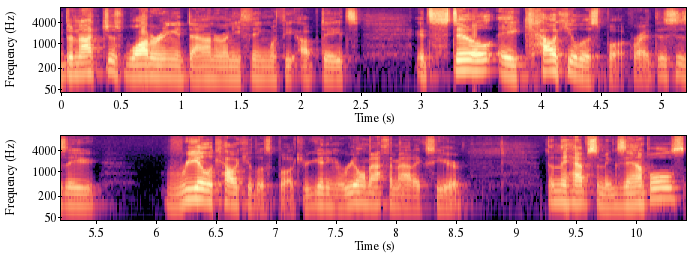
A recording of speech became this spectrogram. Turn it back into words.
they're not just watering it down or anything with the updates. It's still a calculus book, right? This is a real calculus book. You're getting real mathematics here. Then they have some examples,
